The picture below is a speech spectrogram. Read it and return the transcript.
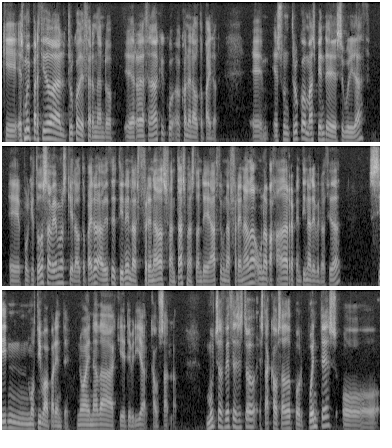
que es muy parecido al truco de Fernando eh, relacionado con el autopilot. Eh, es un truco más bien de seguridad, porque todos sabemos que el autopilot a veces tiene las frenadas fantasmas, donde hace una frenada o una bajada repentina de velocidad sin motivo aparente. No hay nada que debería causarla. Muchas veces esto está causado por puentes o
